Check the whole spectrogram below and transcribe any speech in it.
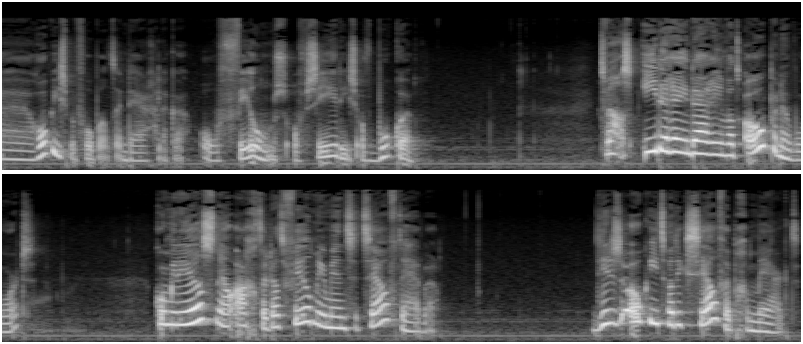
uh, hobby's bijvoorbeeld en dergelijke. Of films of series of boeken. Terwijl als iedereen daarin wat opener wordt, kom je er heel snel achter dat veel meer mensen hetzelfde hebben. Dit is ook iets wat ik zelf heb gemerkt.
